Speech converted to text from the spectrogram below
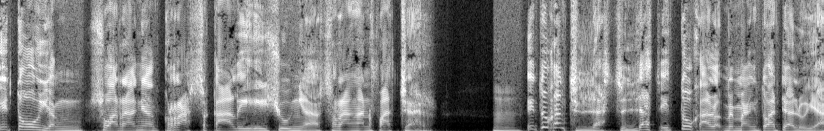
Itu yang suaranya keras sekali isunya serangan fajar. Hmm. Itu kan jelas-jelas itu kalau memang itu ada loh ya.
